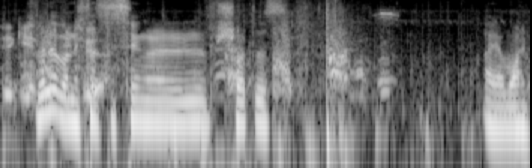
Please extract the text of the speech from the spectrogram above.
Wir gehen Ich will aber die nicht, Tür. dass es Single-Shot ist. Ah ja, moin.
